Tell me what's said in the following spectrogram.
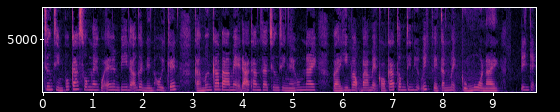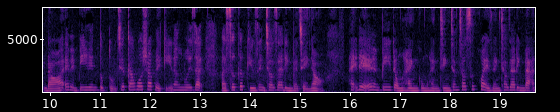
Chương trình podcast hôm nay của FMB đã gần đến hồi kết. Cảm ơn các ba mẹ đã tham gia chương trình ngày hôm nay và hy vọng ba mẹ có các thông tin hữu ích về căn bệnh cúm mùa này. Bên cạnh đó, FMP liên tục tổ chức các workshop về kỹ năng nuôi dạy và sơ cấp cứu dành cho gia đình và trẻ nhỏ. Hãy để FMP đồng hành cùng hành trình chăm sóc sức khỏe dành cho gia đình bạn.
